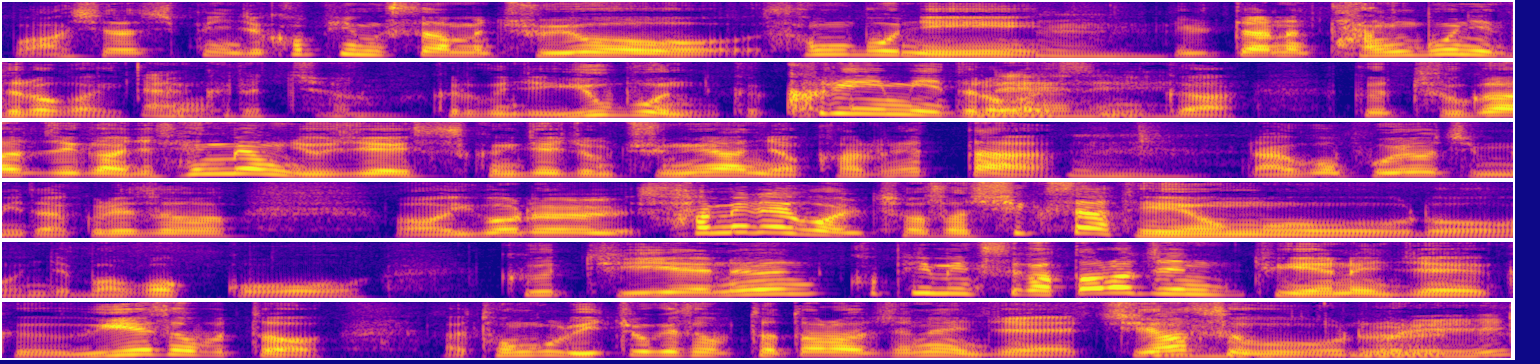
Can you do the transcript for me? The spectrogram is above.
뭐 아시다시피 이제 커피 믹스 하면 주요 성분이 음. 일단은 당분이 들어가 있고. 아, 그렇죠. 그리고 이제 유분, 그 크림이 들어가 네네. 있으니까 그 두 가지가 이제 생명 유지에 있어서 굉장히 좀 중요한 역할을 했다라고 음. 보여집니다. 그래서 어 이거를 3일에 걸쳐서 식사 대용으로 이제 먹었고 그 뒤에는 커피 믹스가 떨어진 뒤에는 이제 그 위에서부터 동굴 위쪽에서부터 떨어지는 이제 지하수를 음,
